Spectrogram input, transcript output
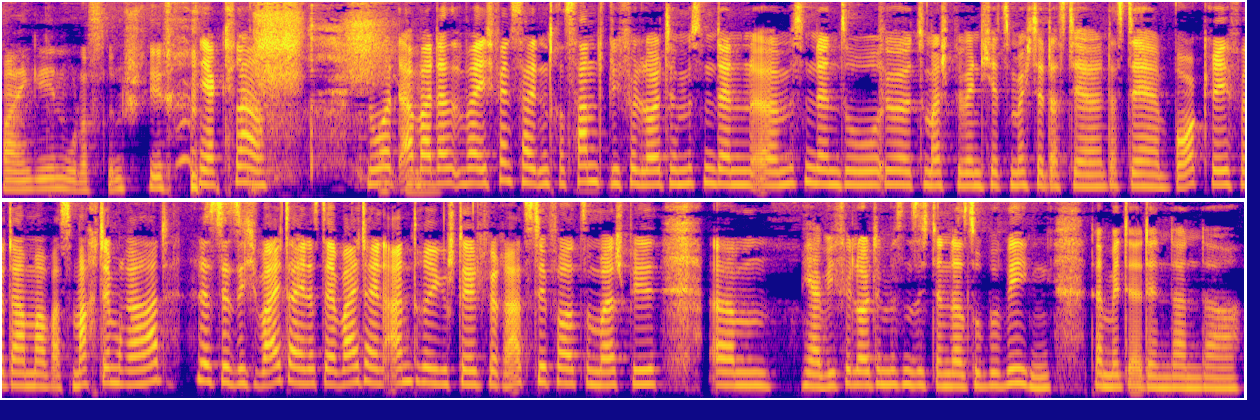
reingehen, wo das drin steht? Ja, klar. Nur, okay. aber da, weil ich finde es halt interessant, wie viele Leute müssen denn, äh, müssen denn so für zum Beispiel, wenn ich jetzt möchte, dass der, dass der Borggräfe da mal was macht im Rat, dass der sich weiterhin, dass der weiterhin Anträge stellt für Ratstv zum Beispiel. Ähm, ja, wie viele Leute müssen sich denn da so bewegen, damit er denn dann da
